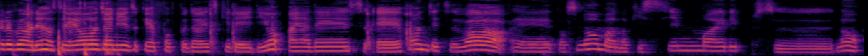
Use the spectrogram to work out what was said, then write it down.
여러분 안녕하세요。ジャニーズ K-POP 大好き Radio、あやです。えー本日は、えっ、と、 Snow Man の KISSIN' MY LIPS の、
